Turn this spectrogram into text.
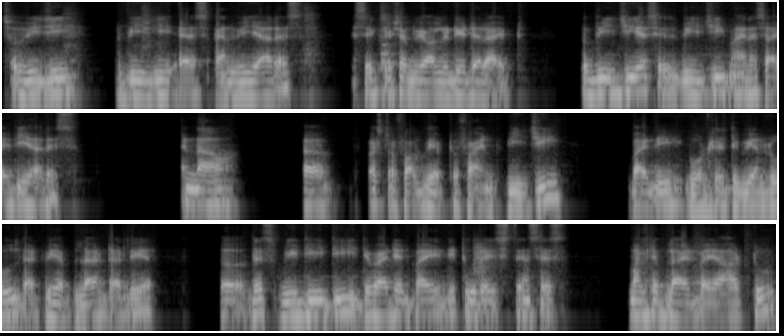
so VG, VGS, and VRS. This equation we already derived. So VGS is VG minus IDRS, and now uh, first of all we have to find VG by the voltage division rule that we have learned earlier. So this VDD divided by the two resistances multiplied by R2,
